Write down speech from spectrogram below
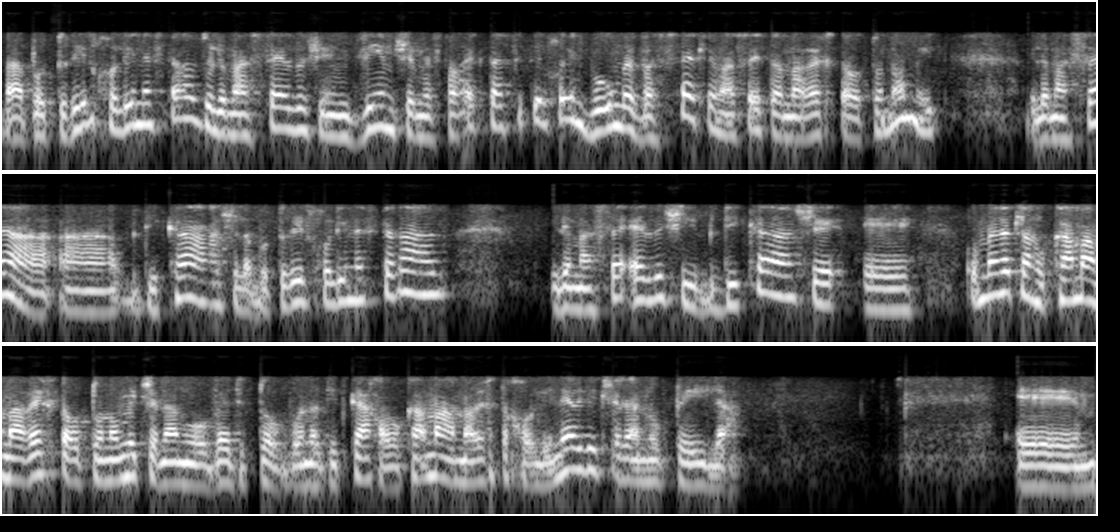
והפוטריל חולין אסטרז הוא למעשה איזשהו אנזים שמפרק את האציטיל חולין והוא מווסת למעשה את המערכת האוטונומית. ולמעשה הבדיקה של הבוטריל חולין אסטרז היא למעשה איזושהי בדיקה שאומרת לנו כמה המערכת האוטונומית שלנו עובדת טוב, בוא נגיד ככה, או כמה המערכת החולינרגית שלנו פעילה. אמ,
